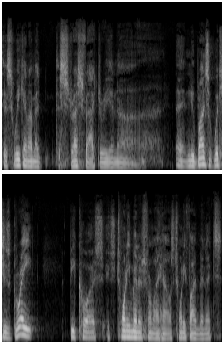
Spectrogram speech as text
This weekend, I'm at the Stress Factory in, uh, in New Brunswick, which is great because it's 20 minutes from my house, 25 minutes.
